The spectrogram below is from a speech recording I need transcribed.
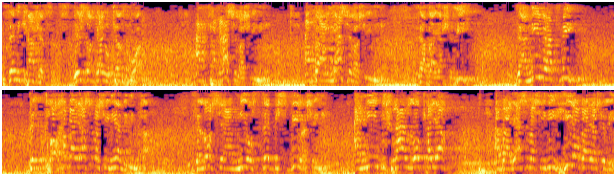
זה נקרא חסד. יש דרגה יותר גבוהה. הצרה של השני, הבעיה של השני, זה הבעיה שלי. זה אני ועצמי. בתוך הבעיה של השני אני נמצא. זה לא שאני עושה בשביל השני. אני בכלל לא קיים. הבעיה של השני היא הבעיה שלי.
